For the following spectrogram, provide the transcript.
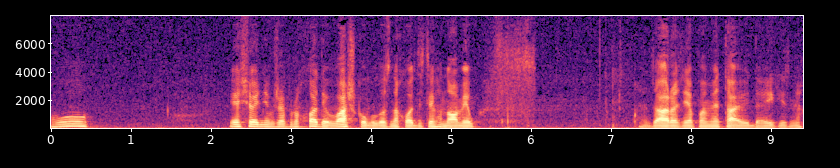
О. Я сьогодні вже проходив, важко було знаходити гномів. Зараз я пам'ятаю деякі з них.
